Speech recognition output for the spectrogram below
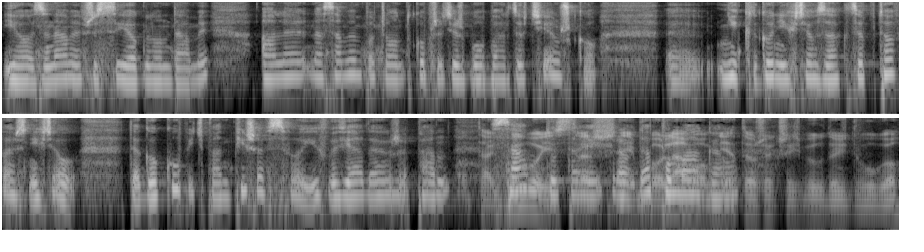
je znamy, wszyscy je oglądamy, ale na samym początku przecież było bardzo ciężko. E, nikt go nie chciał zaakceptować, nie chciał tego kupić. Pan pisze w swoich wywiadach, że pan no tak, sam było tutaj prawda, pomagał. mnie to, że Krzyś był dość długo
